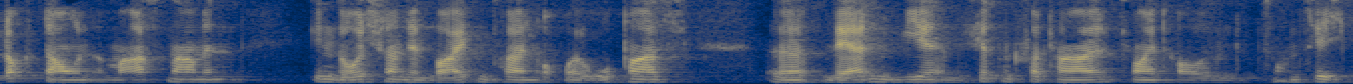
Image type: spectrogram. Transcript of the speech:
Lockdown-Maßnahmen in Deutschland, in weiten Teilen auch Europas, äh, werden wir im vierten Quartal 2020,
